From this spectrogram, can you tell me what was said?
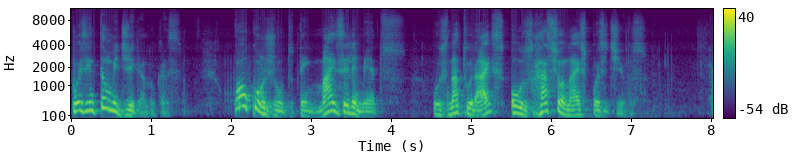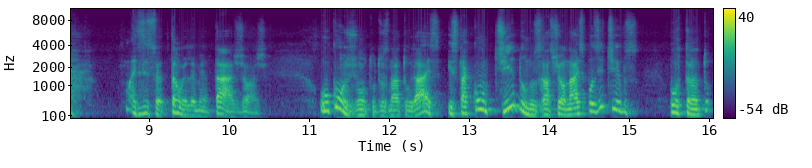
Pois então me diga, Lucas, qual conjunto tem mais elementos, os naturais ou os racionais positivos? Mas isso é tão elementar, Jorge. O conjunto dos naturais está contido nos racionais positivos. Portanto,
